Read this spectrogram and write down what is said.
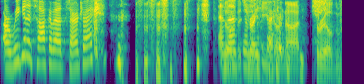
"Are we going to talk about Star Trek?" and the Trekkies are not thrilled.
